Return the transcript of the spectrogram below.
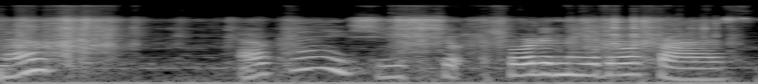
No. Okay, she sh shorted me a door prize.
